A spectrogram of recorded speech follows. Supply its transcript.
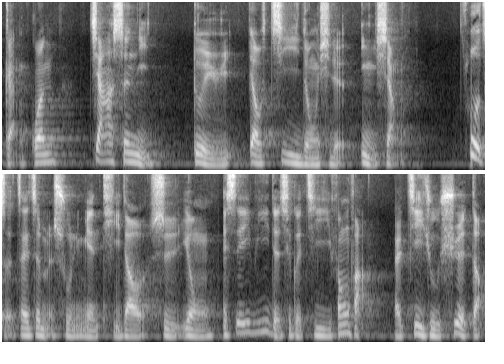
感官加深你对于要记忆东西的印象。作者在这本书里面提到，是用 SAV 的这个记忆方法来记住穴道。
